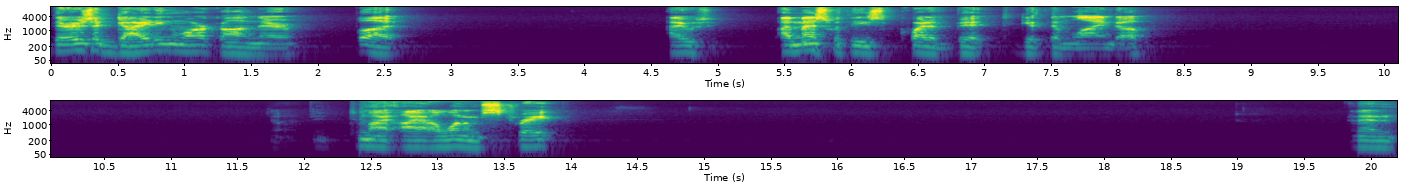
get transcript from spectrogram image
there is a guiding mark on there, but I I mess with these quite a bit to get them lined up. To my eye, I want them straight. And then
